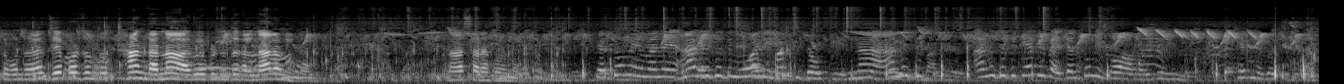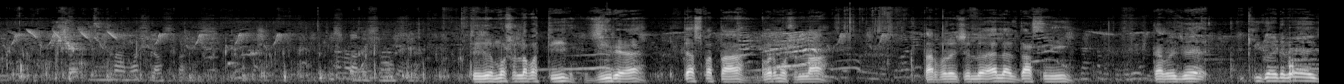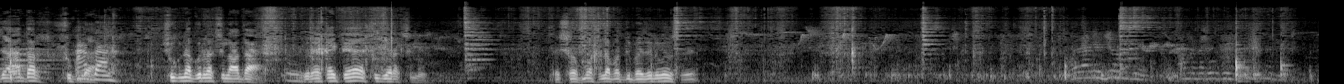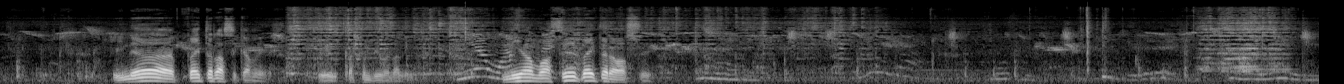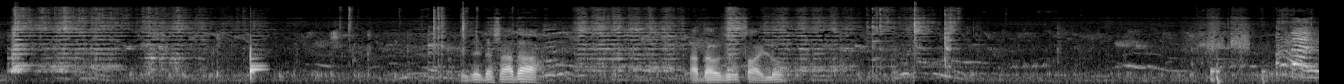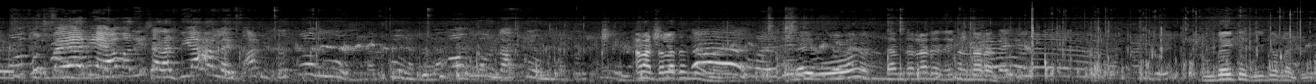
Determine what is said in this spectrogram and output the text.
তো বন্ধুরা যে পর্যন্ত ঠান্ডা না ওই পর্যন্ত খালি নাড়ানি না নাড়া সারা তুমি মানে আমি যদি মরি না আমি যদি আমি যদি কেটে পাই তাহলে তুমি কো আমার তুমি হেডনে কইছি মা মশলা পাতি জিরে তেজপাতা গরম মশলা তারপরে ছিল এলাচ দারচিনি তারপরে যে কি কয় এটা রে যে আদার শুকনা। শুকনা করে রাখছিল আদা। কাইটে শুকিয়ে রাখছিল। সব মশলাপাতি ভেজে নেবেছে না পাইতার আছে কামের কাসন দিবে না নিয়ম আছে পাইতারা আছে। এটা হচ্ছে আদা আদা ওই যে চাইলো আমার ডলা দেন যাবে দাম ডলা দেন এখানে নাড়া দেন বেইতে দিই ডলা দিই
